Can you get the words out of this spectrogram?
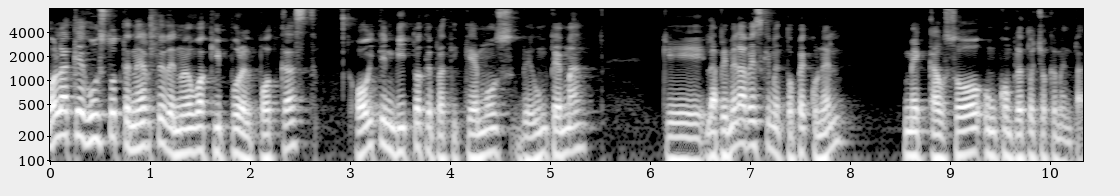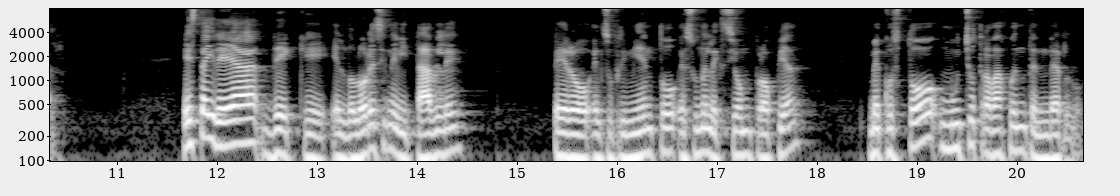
Hola, qué gusto tenerte de nuevo aquí por el podcast. Hoy te invito a que platiquemos de un tema que la primera vez que me topé con él me causó un completo choque mental. Esta idea de que el dolor es inevitable, pero el sufrimiento es una elección propia, me costó mucho trabajo entenderlo.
